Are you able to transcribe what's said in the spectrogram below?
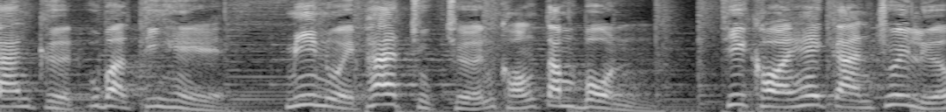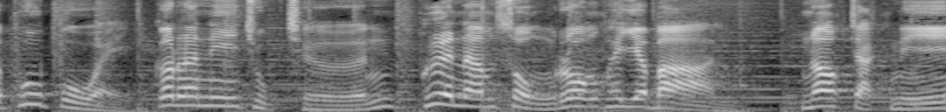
การเกิดอุบัติเหตุ มีหน่วยแพทย์ฉุกเฉินของตำบล ที่คอยให้การช่วยเหลือผู้ป่วย กรณีฉุกเฉิน เพื่อนำส่งโรงพยาบาล นอกจากนี้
